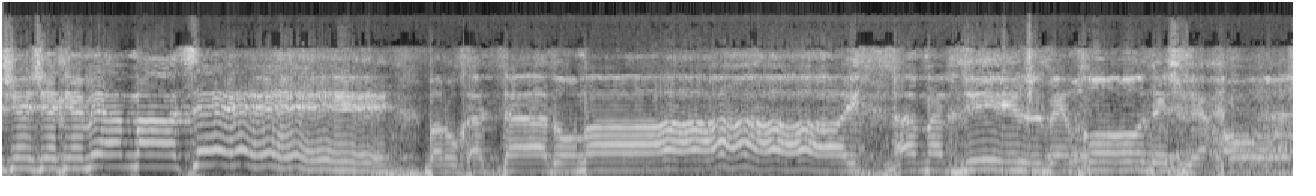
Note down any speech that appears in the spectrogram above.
ששת ימי המעשה, ברוך אתה אדוני, המבדיל בין חודש לחודש.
